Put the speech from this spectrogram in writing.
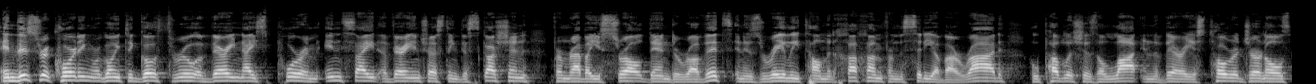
In this recording, we're going to go through a very nice Purim insight, a very interesting discussion from Rabbi Yisrael Dan Dorovitz, an Israeli Talmud Chacham from the city of Arad, who publishes a lot in the various Torah journals,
